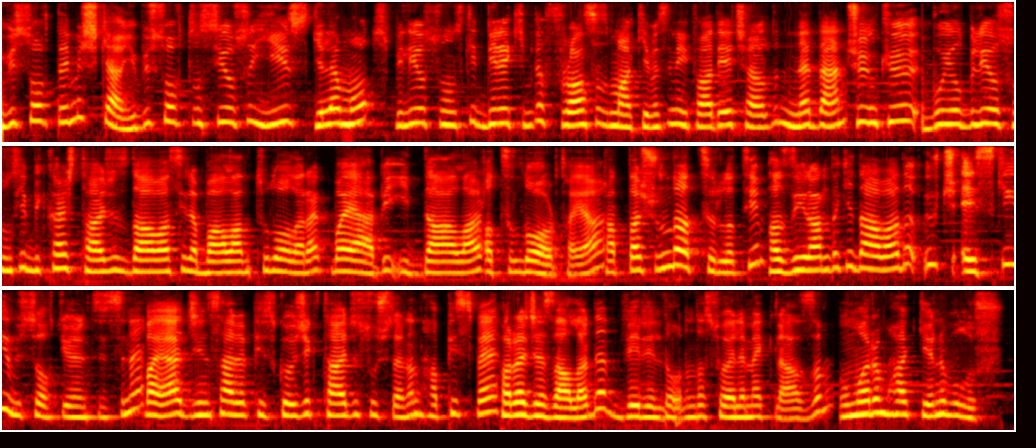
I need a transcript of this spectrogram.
Ubisoft demişken Ubisoft'un CEO'su Yves Guillemot biliyorsunuz ki 1 Ekim'de Fransız mahkemesine ifadeye çağrıldı. Neden? Çünkü bu yıl biliyorsunuz ki birkaç taciz davasıyla bağlantılı olarak bayağı bir iddialar atıldı ortaya. Hatta şunu da hatırlatayım. Hazirandaki davada 3 eski Ubisoft yöneticisine bayağı cinsel ve psikolojik taciz suçlarının hapis ve para cezaları da verildi. Onu da söylemek lazım. Umarım hak yerini bulur.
